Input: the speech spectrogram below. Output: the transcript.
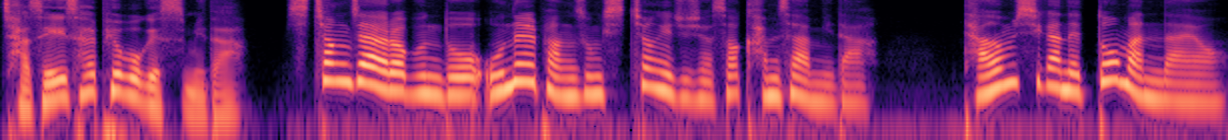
자세히 살펴보겠습니다. 시청자 여러분도 오늘 방송 시청해주셔서 감사합니다. 다음 시간에 또 만나요.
